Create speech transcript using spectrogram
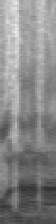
าะนานา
